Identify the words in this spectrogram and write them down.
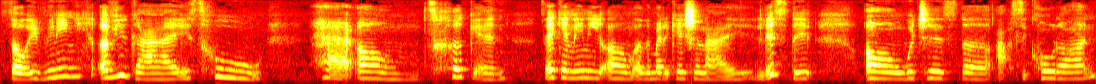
So if any of you guys who had um taken taken any um of the medication I listed um, which is the oxycodone,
